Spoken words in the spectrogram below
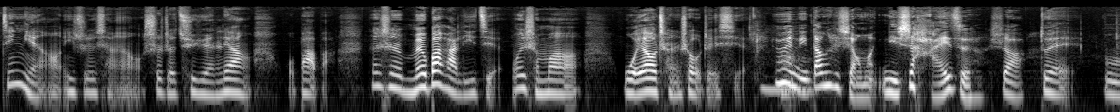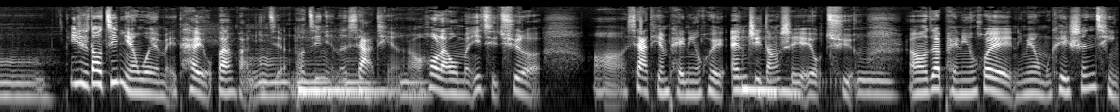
今年啊，一直想要试着去原谅我爸爸，但是没有办法理解为什么我要承受这些。因为你当时想嘛，你是孩子，是啊，对，嗯，一直到今年我也没太有办法理解。到今年的夏天，然后后来我们一起去了。啊，夏天培灵会，Angie 当时也有去，然后在培灵会里面，我们可以申请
